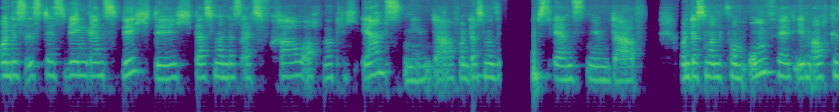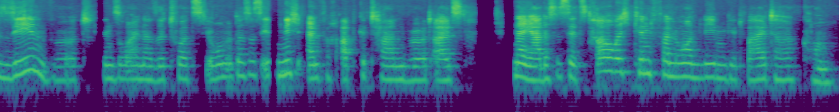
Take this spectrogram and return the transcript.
Und es ist deswegen ganz wichtig, dass man das als Frau auch wirklich ernst nehmen darf und dass man sich selbst ernst nehmen darf und dass man vom Umfeld eben auch gesehen wird in so einer Situation und dass es eben nicht einfach abgetan wird als, naja, das ist jetzt traurig, Kind verloren, Leben geht weiter, komm,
